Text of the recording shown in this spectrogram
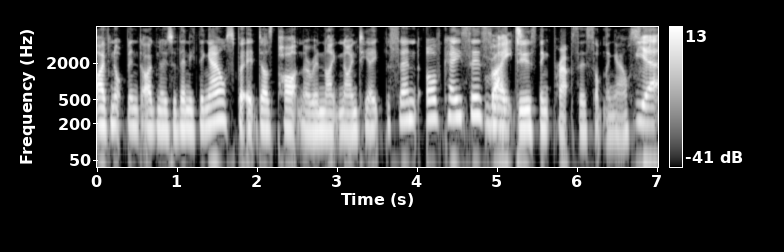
I've not been diagnosed with anything else, but it does partner in like 98% of cases. So I Right. do think perhaps there's something else Yeah.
